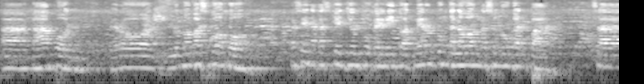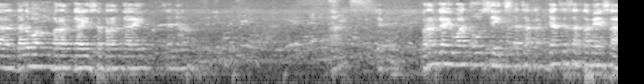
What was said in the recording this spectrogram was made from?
ah, kahapon. Pero lumabas po ako kasi nakaschedule po kayo rito at meron pong dalawang nasunugan pa sa dalawang barangay sa barangay sa niya? Ah, check po. Barangay 106 at saka dyan sa Santa Mesa.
